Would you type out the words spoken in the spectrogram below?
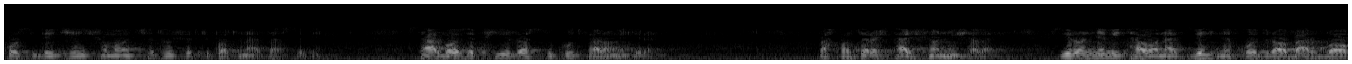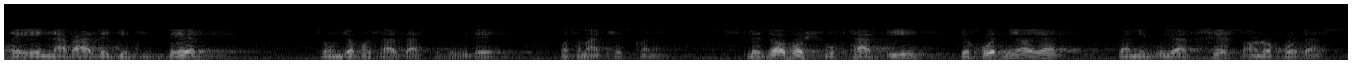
پرسیده که شما چطور شد که پاتون از دست دادین؟ سرباز پیر را سکوت فرا می‌گیرد و خاطرش پریشان می شود زیرا نمی‌تواند ذهن خود را بر واقعه نبرد گتیزبرگ که اونجا پاش از دست داده بوده متمرکز کنه. لذا با شوخ طبعی به خود می آید و می‌گوید خرس آن را خورده است.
